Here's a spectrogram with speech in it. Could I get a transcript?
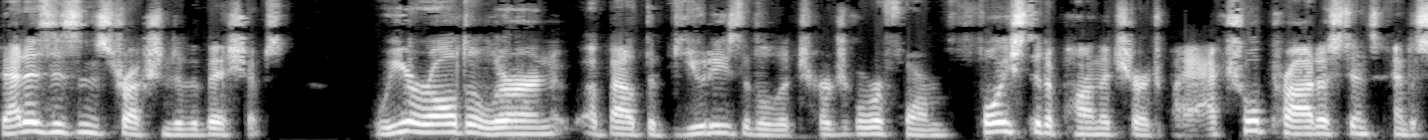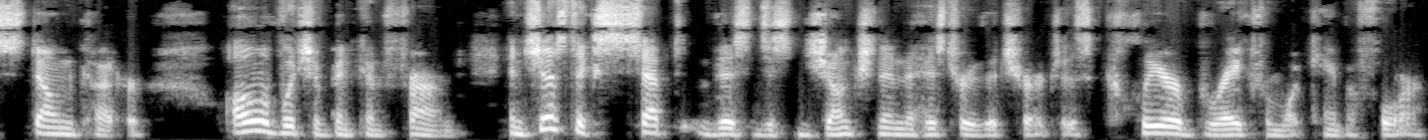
That is his instruction to the bishops. We are all to learn about the beauties of the liturgical reform foisted upon the church by actual Protestants and a stonecutter all of which have been confirmed, and just accept this disjunction in the history of the church, this clear break from what came before.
